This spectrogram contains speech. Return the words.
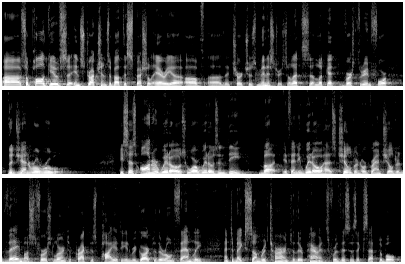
Uh, so Paul gives uh, instructions about this special area of uh, the church's ministry. So let's uh, look at verse three and four, the general rule. He says, honor widows who are widows indeed, but if any widow has children or grandchildren, they must first learn to practice piety in regard to their own family and to make some return to their parents, for this is acceptable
